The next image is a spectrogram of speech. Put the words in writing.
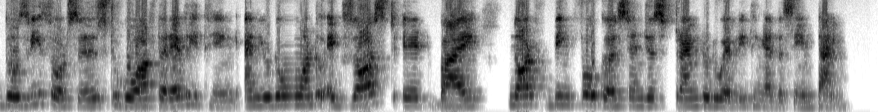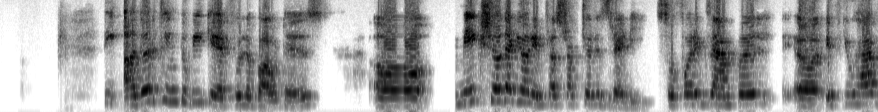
those resources to go after everything and you don't want to exhaust it by not being focused and just trying to do everything at the same time the other thing to be careful about is uh, make sure that your infrastructure is ready. So for example uh, if you have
